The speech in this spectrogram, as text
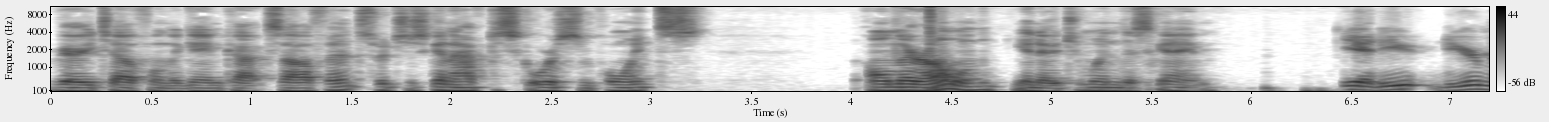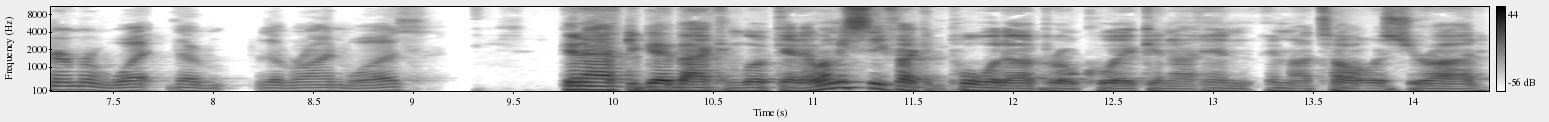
very tough on the Gamecocks offense, which is going to have to score some points on their own, you know, to win this game. Yeah, do you do you remember what the the run was? Gonna have to go back and look at it. Let me see if I can pull it up real quick in uh, in, in my talk with Sherrod.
